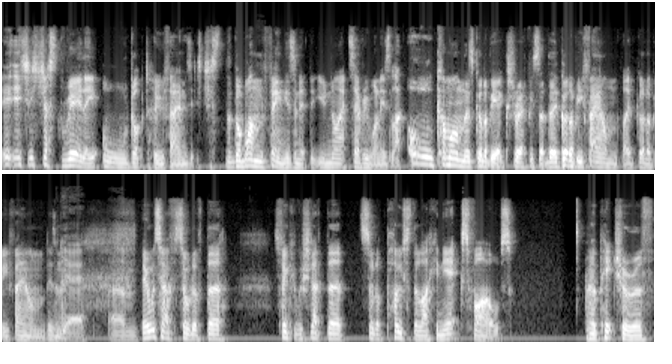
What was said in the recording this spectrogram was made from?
it's it's just really all Doctor Who fans. It's just the, one thing, isn't it, that unites everyone is like, oh come on, there's got to be extra episodes. They've got to be found. They've got to be found, isn't it? yeah, um, They also have sort of the. I was thinking we should have the sort of poster like in the X Files, a picture of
